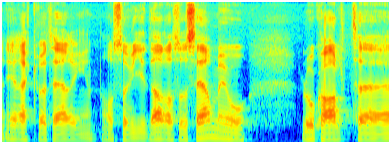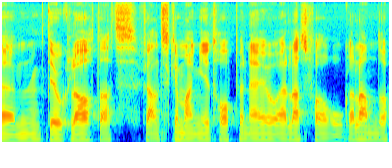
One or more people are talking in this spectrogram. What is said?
i rekrutteringen osv. Og og så ser vi jo lokalt ehm, Det er jo klart at ganske mange i troppen er jo ellers fra Rogaland, da.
